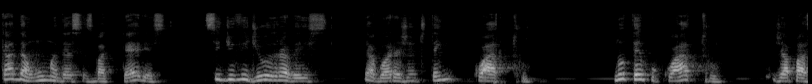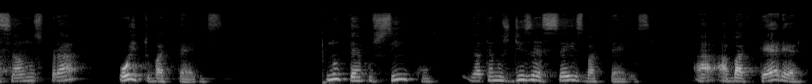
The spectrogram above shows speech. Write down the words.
cada uma dessas bactérias se dividiu outra vez. E agora a gente tem quatro. No tempo 4, já passamos para oito bactérias. No tempo 5, já temos 16 bactérias. A, a bactéria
